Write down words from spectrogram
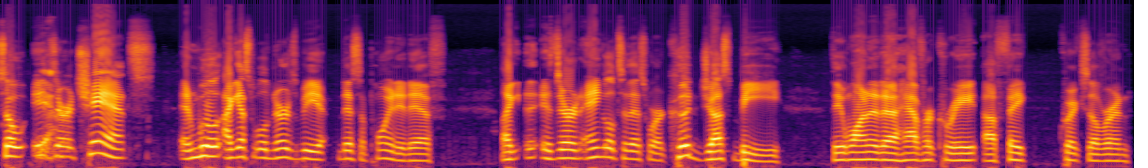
So is Yeah. there a chance? And will I guess will nerds be disappointed if, like, is there an angle to this where it could just be they wanted to have her create a fake Quicksilver, and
